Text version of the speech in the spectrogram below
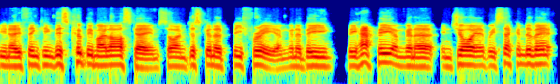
you know, thinking this could be my last game, so I'm just going to be free. I'm going to be be happy. I'm going to enjoy every second of it.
